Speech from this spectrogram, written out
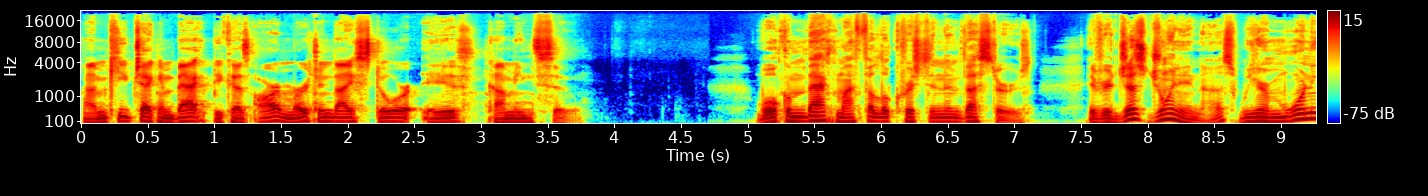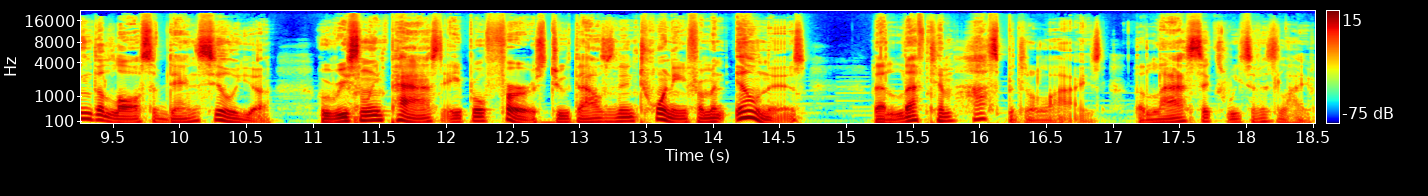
Um, keep checking back because our merchandise store is coming soon. Welcome back, my fellow Christian investors. If you're just joining us, we are mourning the loss of Dan Celia, who recently passed April 1st, 2020, from an illness that left him hospitalized the last six weeks of his life.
